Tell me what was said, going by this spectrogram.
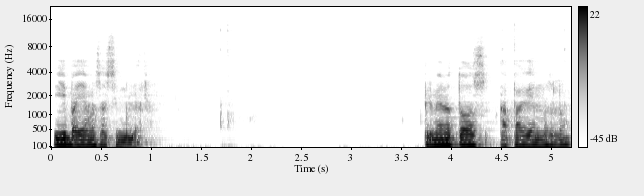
Y vayamos a simular. Primero todos apaguémoslo.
